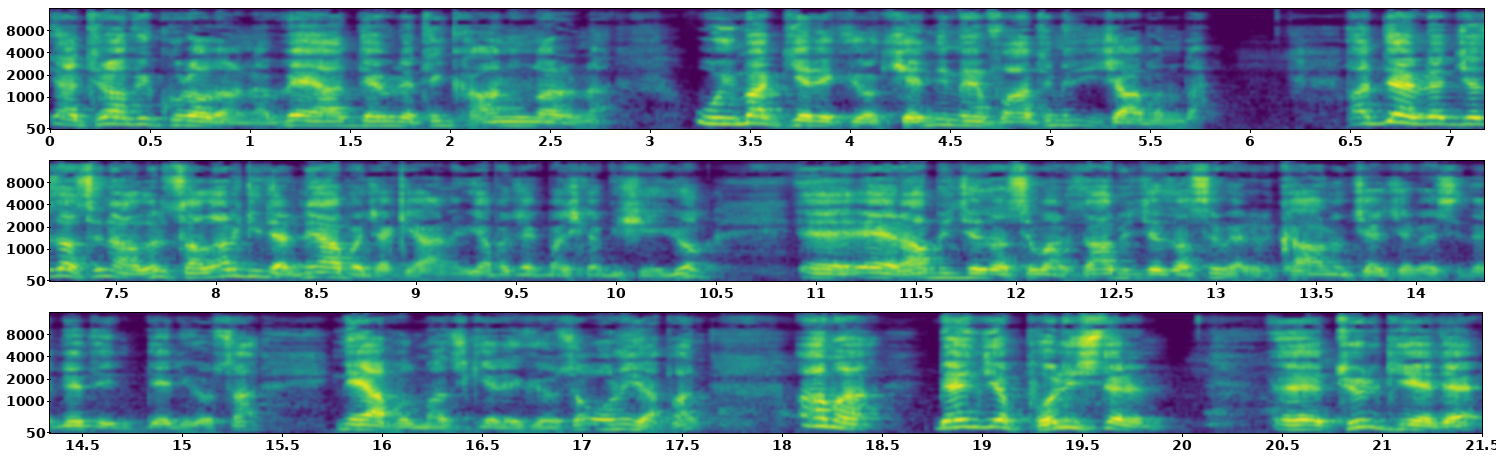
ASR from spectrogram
Yani trafik kurallarına veya devletin kanunlarına uymak gerekiyor kendi menfaatimiz icabında. Ha devlet cezasını alır, salar gider. Ne yapacak yani? Yapacak başka bir şey yok. Ee, eğer hapis cezası varsa hapis cezası verir. Kanun çerçevesinde ne den- deniyorsa, ne yapılması gerekiyorsa onu yapar. Ama bence polislerin e, Türkiye'de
